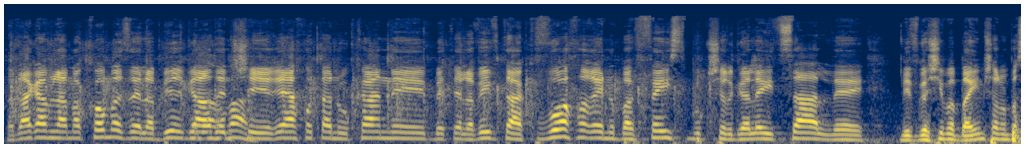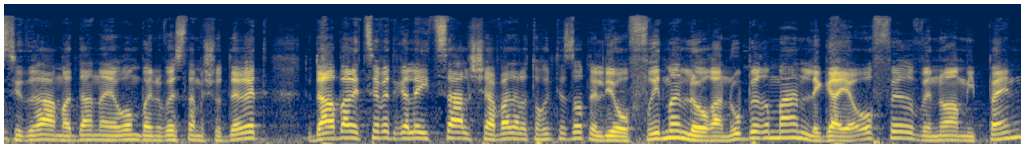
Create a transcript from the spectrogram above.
תודה גם למקום הזה, לביר גרדן שאירח אותנו כאן uh, בתל אביב. תעקבו אחרינו בפייסבוק של גלי צה"ל למפגשים הבאים שלנו בסדרה המדען העירום באוניברסיטה המשודרת. תודה רבה לצוות גלי צה"ל שעבד על התוכנית הזאת, לליאור פרידמן, לאורן אוברמן, לגיא עופר ונועם מפן.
